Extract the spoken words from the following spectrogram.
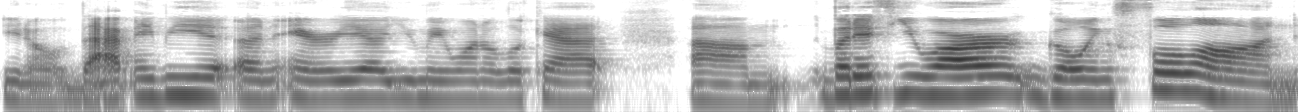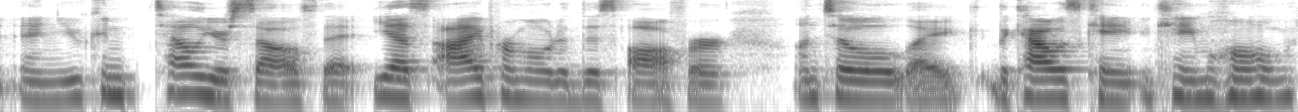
you know, that may be an area you may want to look at. Um, but if you are going full on and you can tell yourself that, yes, I promoted this offer until like the cows came, came home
